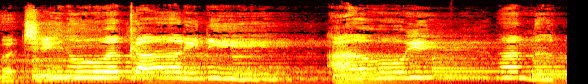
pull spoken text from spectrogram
街の明かりに青いあなた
